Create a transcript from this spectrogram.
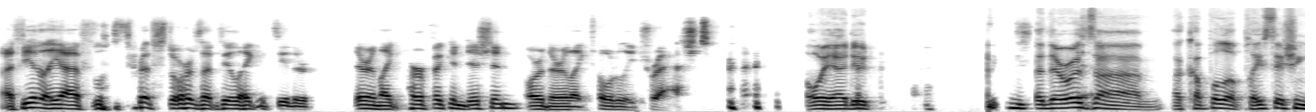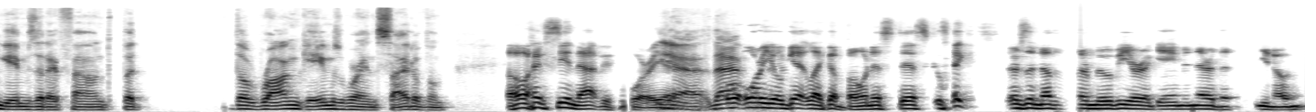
I feel like yeah, if thrift stores, I feel like it's either they're in like perfect condition or they're like totally trashed. Oh yeah, dude. there was um a couple of PlayStation games that I found, but the wrong games were inside of them. Oh, I've seen that before. Yeah. Yeah, that- or, or you'll get like a bonus disc. Like there's another movie or a game in there that you know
